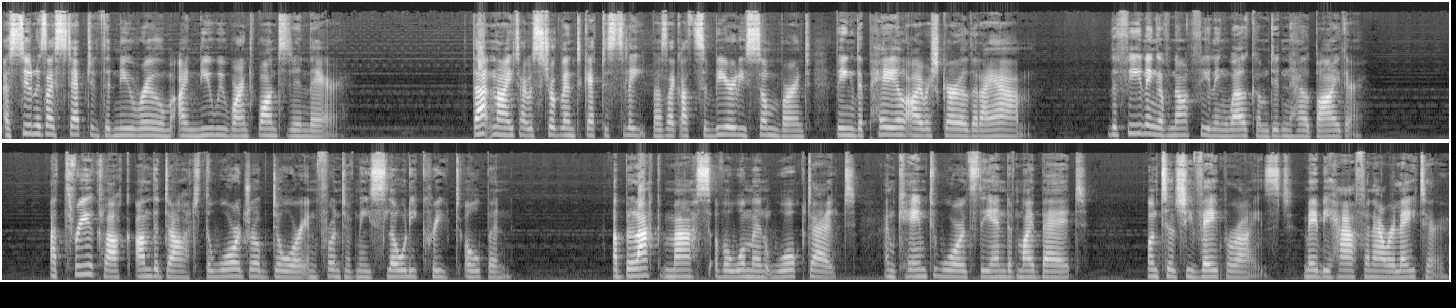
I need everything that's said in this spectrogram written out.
As soon as I stepped into the new room, I knew we weren't wanted in there. That night I was struggling to get to sleep as I got severely sunburnt, being the pale Irish girl that I am. The feeling of not feeling welcome didn't help either. At three o'clock on the dot, the wardrobe door in front of me slowly creaked open. A black mass of a woman walked out and came towards the end of my bed until she vaporized, maybe half an hour later.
